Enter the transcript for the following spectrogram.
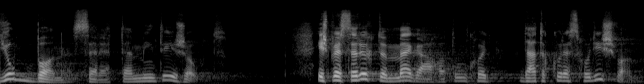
jobban szerettem, mint Ézsaut. És persze rögtön megállhatunk, hogy de hát akkor ez hogy is van?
